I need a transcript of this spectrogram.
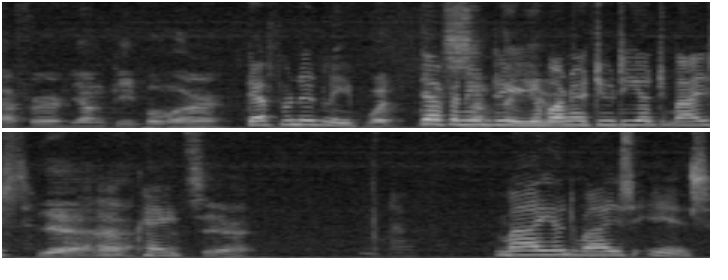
have for young people, or Definitely, what? definitely. You wanna do the advice? Yeah. yeah. Okay. Let's hear it. My advice is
